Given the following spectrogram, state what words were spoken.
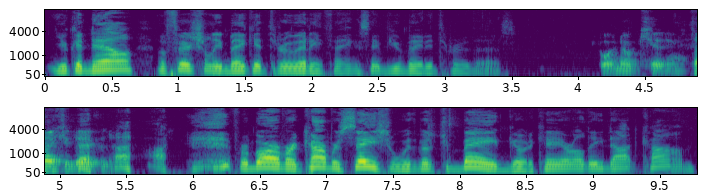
you can now officially make it through anything if you've made it through this. Boy, no kidding. Thank you, David. For more of our conversation with Mr. Bayne, go to krld.com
